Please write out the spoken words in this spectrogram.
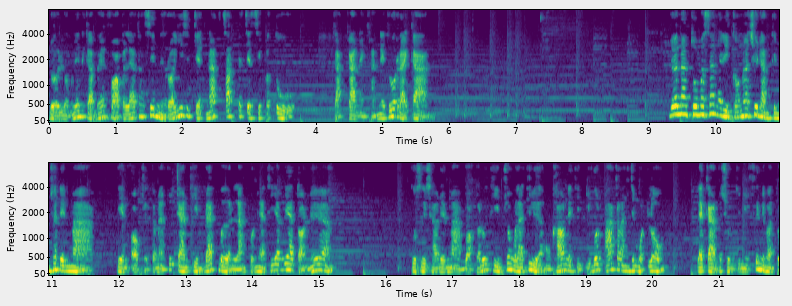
โดยลงเล่นกับเบนฟอร์ดไปแล้วทั้งสิ้น 127 นัดซัดไป 70 ประตู จากการแข่งขันในทุกรายการโยนันโทมัสันอดีตกองหน้าชื่อดังทีมชาติเดนมาร์กเตรียมออกจากตำแหน่งผู้การทีมแบล็กเบิร์นหลังผลงานที่ย่ำแย่ต่อเนื่องกุซือชาวเดนมาร์กบอกกับลูกทีมช่วงเวลาที่เหลือของเขาในถิ่นอีวอตพาร์กกำลังจะหมดลง และการประชุมจะมีขึ้นในวันพฤ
